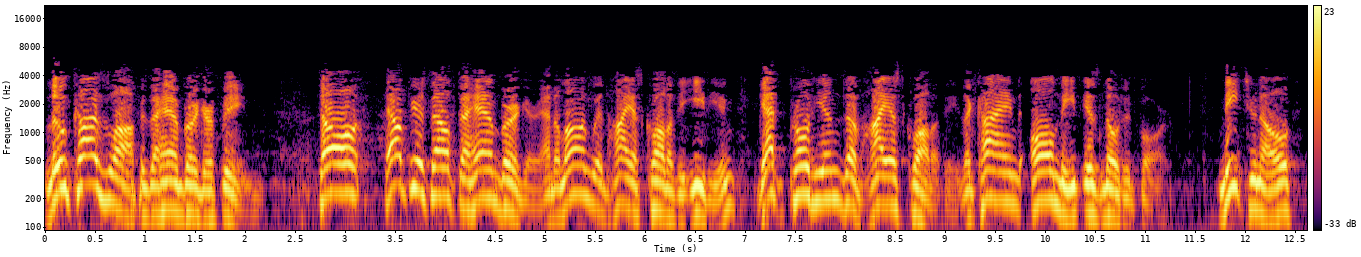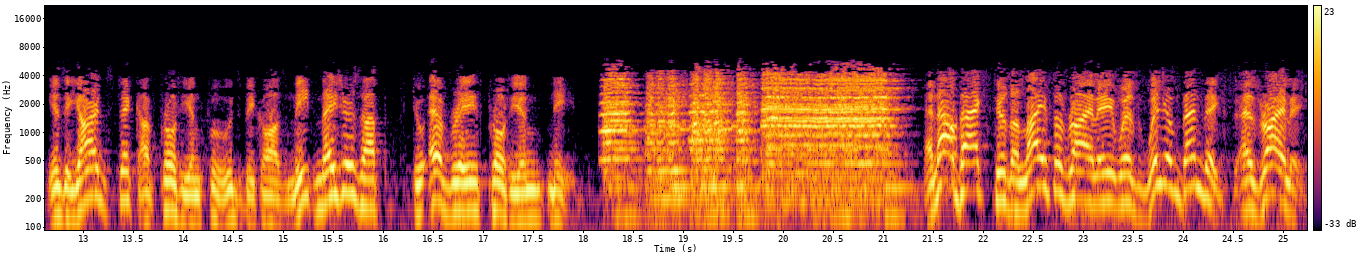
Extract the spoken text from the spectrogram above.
Lou Kosloff is a hamburger fiend. So, help yourself to hamburger, and along with highest quality eating, get proteins of highest quality, the kind all meat is noted for. Meat, you know, is a yardstick of protein foods because meat measures up to every protein need. And now back to the life of Riley with William Bendix as Riley.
